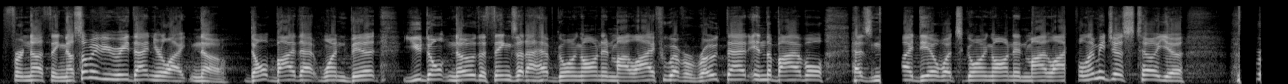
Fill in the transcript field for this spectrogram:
for nothing. Now, some of you read that and you're like, no, don't buy that one bit. You don't know the things that I have going on in my life. Whoever wrote that in the Bible has no idea what's going on in my life. Well, let me just tell you who wrote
